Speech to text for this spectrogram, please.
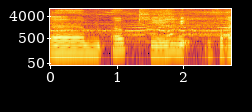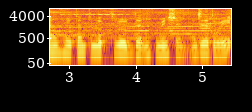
Um, okay, wait for Haytham to look through the information. I just have to wait.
